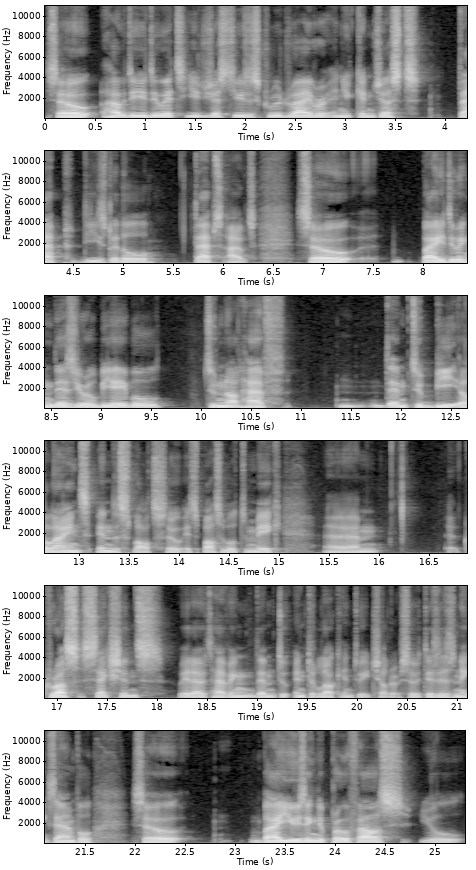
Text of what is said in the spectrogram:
So how do you do it? You just use a screwdriver and you can just tap these little tabs out. So by doing this, you will be able to not have them to be aligned in the slot. So it's possible to make um, cross sections without having them to interlock into each other. So this is an example. So by using the profiles, you'll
